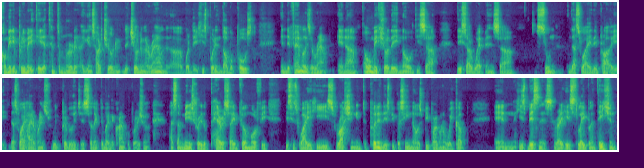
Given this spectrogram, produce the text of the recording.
committing premeditated attempted murder against our children, the children around, uh, where they, he's putting double post in the families around. And um, I will make sure they know these uh, these are weapons. Soon. That's why they probably that's why higher ranks with privileges selected by the Crown Corporation as administrator parasite Phil Murphy. This is why he's rushing into putting this because he knows people are going to wake up and his business, right? His slave plantation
